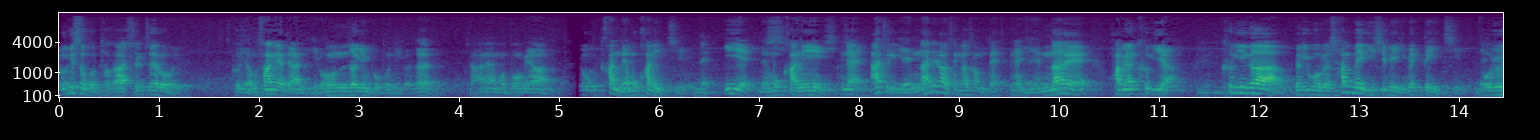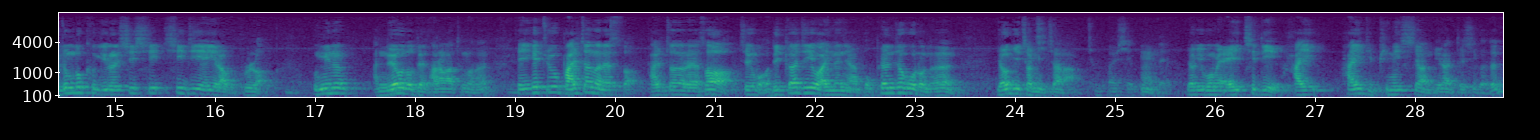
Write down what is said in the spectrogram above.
여기서부터가 실제로 그 영상에 대한 이론적인 부분이거든. 자, 안에 한번 보면 요칸 네모칸 있지. 네. 이 예- 네모칸이 그냥 아주 옛날이라고 생각하면 돼. 그냥 옛날의 화면 크기야. 음. 크기가 여기 보면 320에 200 돼 있지. 네. 뭐 요 정도 크기를 CC, CGA라고 불러. 의미는 안 외워도 돼 단어 같은 거는. 이게 쭉 발전을 했어. 발전을 해서 지금 어디까지 와 있느냐. 보편적으로는 여기 점 있잖아. 1080. 음. 네. 여기 보면 HD, high, high definition이란 뜻이거든.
